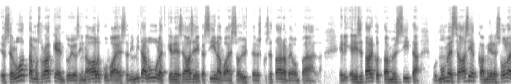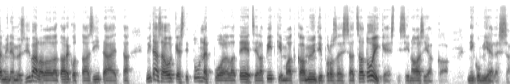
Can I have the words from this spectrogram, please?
Ja jos se luottamus rakentuu jo siinä alkuvaiheessa, niin mitä luulet, kenen se asiakas siinä vaiheessa on yhteydessä, kun se tarve on päällä? Eli, eli se tarkoittaa myös sitä, mutta mun mielestä se asiakkaan mielessä oleminen myös hyvällä lailla tarkoittaa sitä, että mitä sä oikeasti tunnepuolella teet siellä pitkin matkaa myyntiprosessissa, että sä oot oikeasti siinä asiakkaan niin kuin mielessä.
